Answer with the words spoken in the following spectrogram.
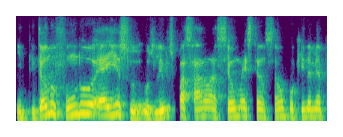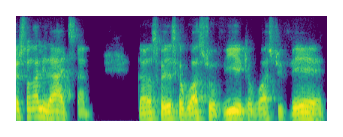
Então, no fundo, é isso. Os livros passaram a ser uma extensão um pouquinho da minha personalidade, sabe? Então, as coisas que eu gosto de ouvir, que eu gosto de ver,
